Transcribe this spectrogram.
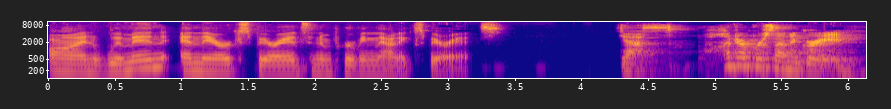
on women and their experience and improving that experience. Yes 100% agreed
